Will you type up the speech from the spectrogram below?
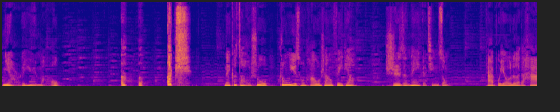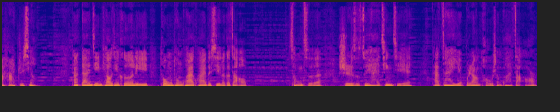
鸟的羽毛。啊啊啊！嗤！那棵枣树终于从头上飞掉，狮子那个轻松，他不由乐得哈哈直笑。他赶紧跳进河里，痛痛快快地洗了个澡。从此，狮子最爱清洁，它再也不让头上挂枣。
